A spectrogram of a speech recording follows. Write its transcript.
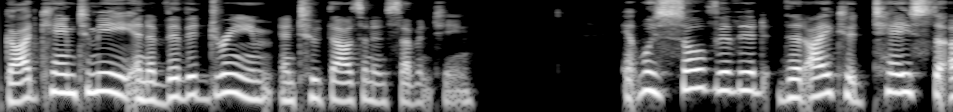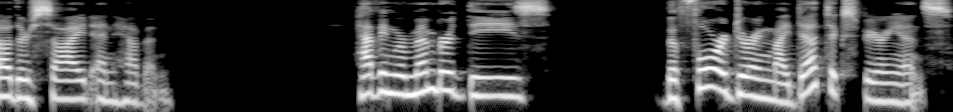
God came to me in a vivid dream in 2017. It was so vivid that I could taste the other side and heaven. Having remembered these before, during my death experience,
